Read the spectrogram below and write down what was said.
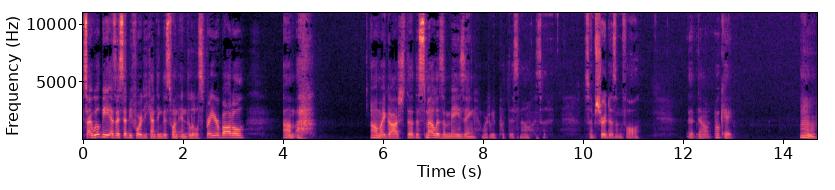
So I will be, as I said before, decanting this one in the little sprayer bottle. Um, oh my gosh, the, the smell is amazing. Where do we put this now? So, so I'm sure it doesn't fall uh, down. Okay. Mm.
